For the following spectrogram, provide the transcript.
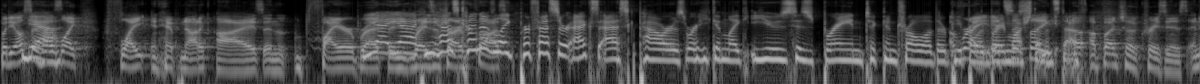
But he also Mm-hmm. Yeah. has like flight and hypnotic eyes and fire breath. Yeah, and yeah. He has kind of like Professor X esque powers where he can like use his brain to control other people and it's brainwash just them like and stuff. A, a bunch of craziness. And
